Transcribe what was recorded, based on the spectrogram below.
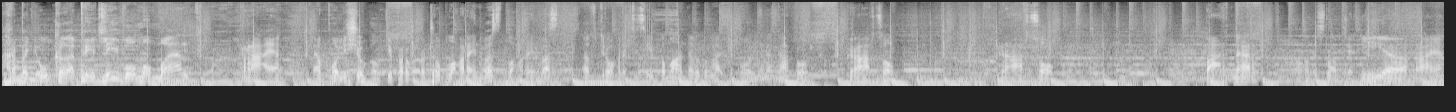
Гребенюк під ліву момент. Грає Поліщук, голкіпер виручив Благорейнвест. Благорейнвест е, в трьох гравців цієї команди вибігають контратаку. Кравцов. Кравцов. Партнер. Владислав Тягній е, грає.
